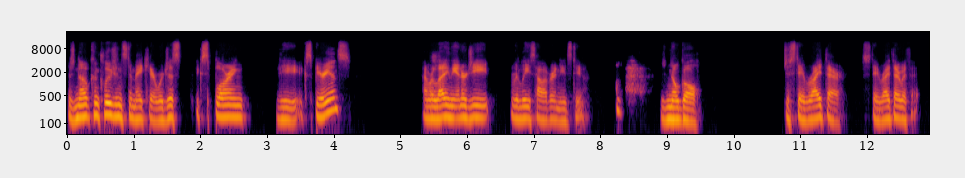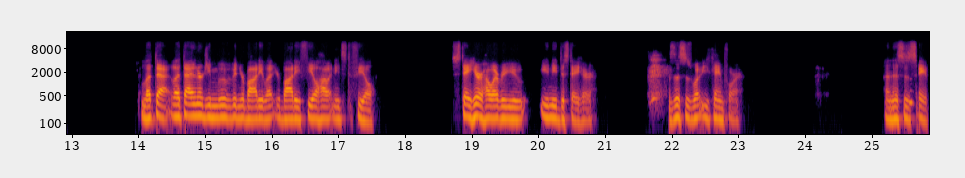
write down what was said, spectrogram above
There's no conclusions to make here. We're just exploring the experience and we're letting the energy release however it needs to. There's no goal. Just stay right there. Stay right there with it. Let that let that energy move in your body. Let your body feel how it needs to feel. Stay here however you you need to stay here. Because this is what you came for. And this is safe.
